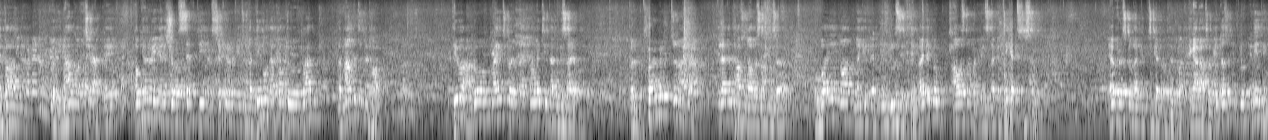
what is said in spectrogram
नेपालको हिमालमा हामीले how can we ensure safety and security to the people that come to climb the mountains of Nepal त्यो हाम्रो क्लाइन्ट्सको एउटा एकदमै चिन्ताको विषय हो। जुन अहिले इलेभेन थाउजन्ड डलर समथिङ छ। Why not make it an inclusive thing अहिलेको अवस्था भनेको इट्स लाइक टिकट सिस्टम एभरेजको लागि टिकटहरू एघार हजार। It doesn't include anything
